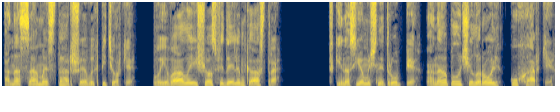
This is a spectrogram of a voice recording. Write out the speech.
Она самая старшая в их пятерке. Воевала еще с Фиделем Кастро. В киносъемочной труппе она получила роль кухарки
